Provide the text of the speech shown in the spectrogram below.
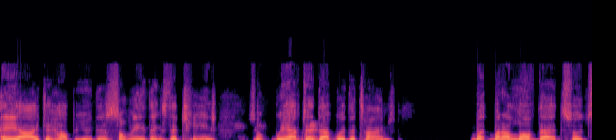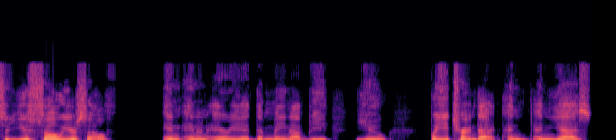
AI to help you. There's so many things that change. So we have to right. adapt with the times. But but I love that. So so you sow yourself in in an area that may not be you, but you turn that and and yes,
